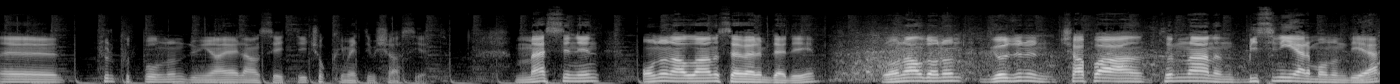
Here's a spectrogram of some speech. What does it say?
e, Türk futbolunun dünyaya lanse ettiği çok kıymetli bir şahsiyet. Messi'nin onun Allah'ını severim dediği, Ronaldo'nun gözünün çapağın, tırnağının bisini yerim onun diye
